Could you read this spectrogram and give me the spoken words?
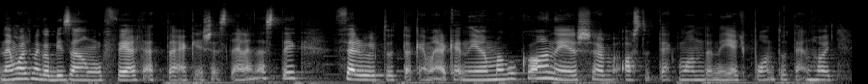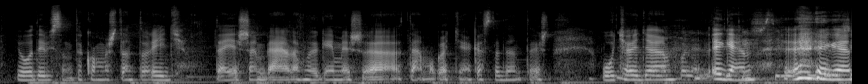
nem volt meg a bizalmuk, féltettek, és ezt ellenezték, felül tudtak emelkedni önmagukon, és azt tudták mondani egy pont után, hogy jó, de viszont akkor mostantól így teljesen beállnak mögém, és támogatják ezt a döntést. Úgyhogy igen, igen.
